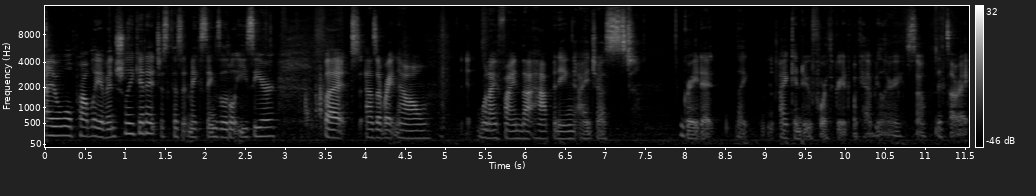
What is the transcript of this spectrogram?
I will probably eventually get it just because it makes things a little easier. But as of right now, when I find that happening, I just grade it. Like I can do fourth grade vocabulary, so it's all right.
